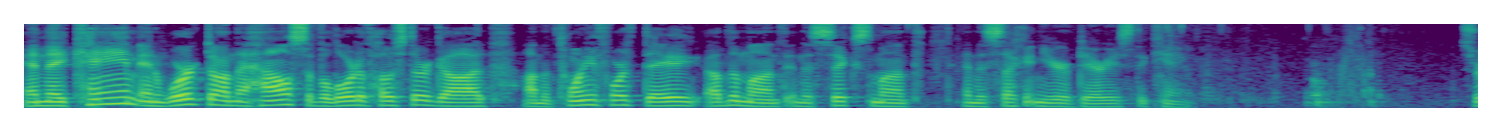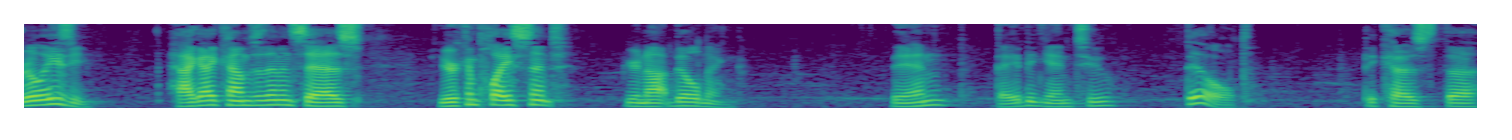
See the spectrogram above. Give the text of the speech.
And they came and worked on the house of the Lord of hosts their God on the 24th day of the month, in the sixth month, in the second year of Darius the king. It's real easy. Haggai comes to them and says, You're complacent, you're not building. Then they begin to build because the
